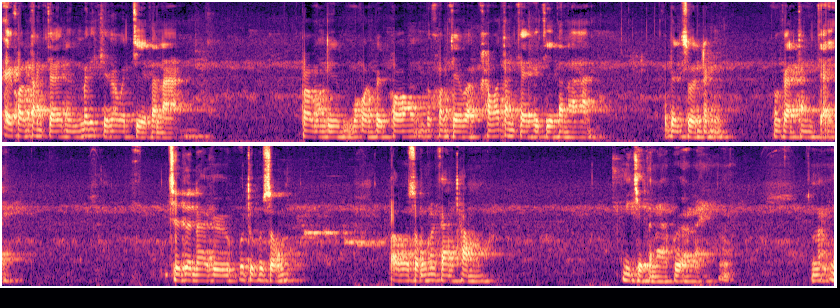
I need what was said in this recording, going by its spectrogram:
ไอ้ความตั้งใจเนี่ยไม่ได้เกี่ยวกับเจตนาเพราะบางทีบางคนไปพ้องไปความใจว่าคำว่าตั้งใจคือเจตนา ก็เป็นส่วนหนึ่งของการตั้งใจ เจตนาคือวัตถุประสงค์เป้าประสงค์ของการทำมีเจตนาเพื่ออะไร ใน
